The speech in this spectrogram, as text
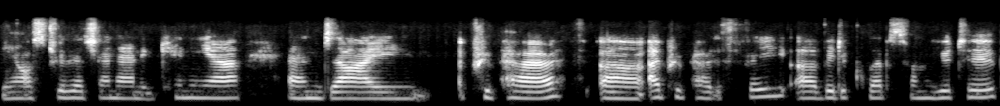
in Australia, China, and in Kenya, and I prepare uh, I prepared three uh, video clips from YouTube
